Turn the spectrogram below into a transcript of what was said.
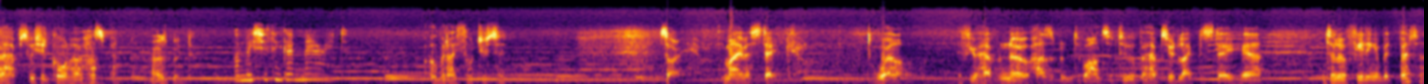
Perhaps we should call her husband. Husband? What makes you think I'm married? Oh, but I thought you said... Sorry, my mistake. Well, if you have no husband to answer to, perhaps you'd like to stay here until you're feeling a bit better.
